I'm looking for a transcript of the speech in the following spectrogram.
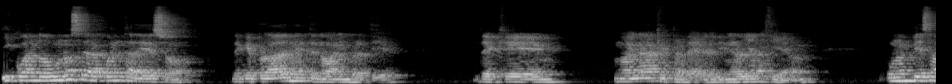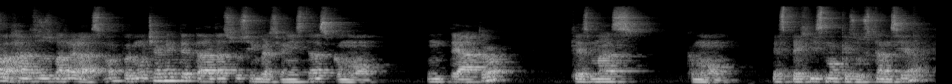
y cuando uno se da cuenta de eso, de que probablemente no van a invertir, de que no hay nada que perder, el dinero ya lo dieron, uno empieza a bajar sus barreras, ¿no? Pues mucha gente trata a sus inversionistas como un teatro, que es más como espejismo que sustancia,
